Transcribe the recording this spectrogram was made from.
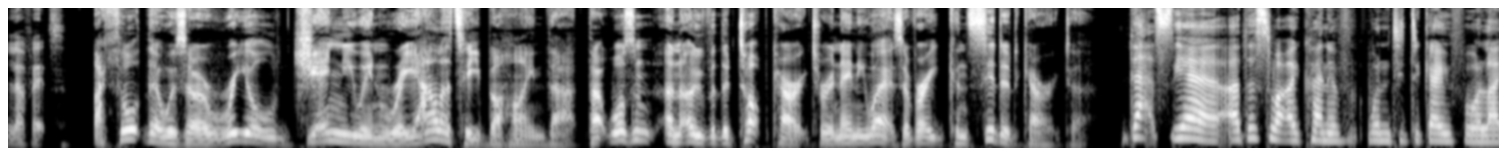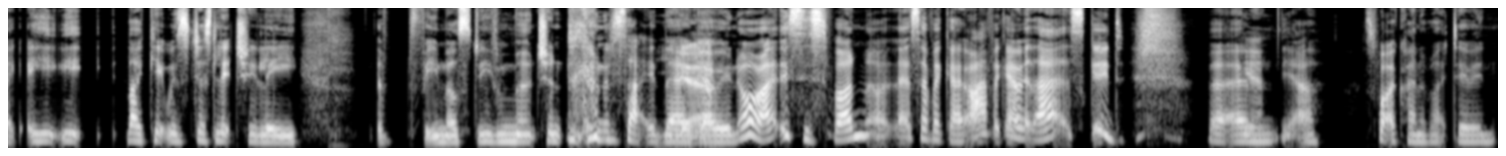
Love it. I thought there was a real, genuine reality behind that. That wasn't an over the top character in any way. It's a very considered character. That's yeah. uh, That's what I kind of wanted to go for. Like he, he like it was just literally a female Stephen Merchant kind of sat in there Yeah. going, "All right, this is fun. Uh, Let's have a go. I'll have a go at that. It's good." But um, Yeah. yeah. That's what I kind of like doing.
